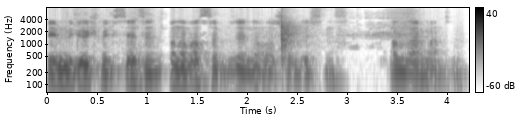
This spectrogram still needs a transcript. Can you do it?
benimle görüşmek isterseniz bana WhatsApp üzerinden ulaşabilirsiniz. Allah'a emanet olun.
